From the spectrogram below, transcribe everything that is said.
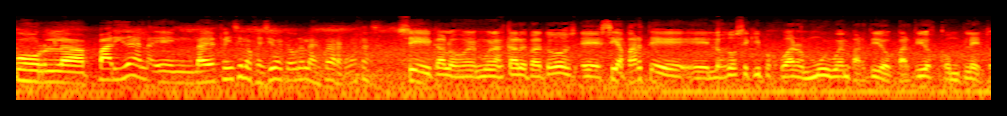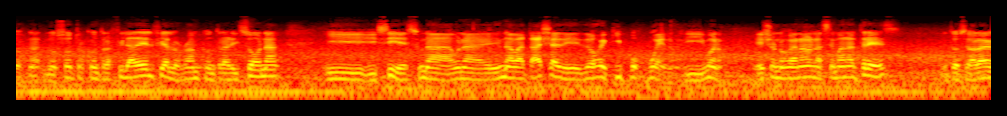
por la paridad en la defensa y la ofensiva de cada una de las escuadras. ¿Cómo estás? Sí, Carlos, buenas tardes para todos. Eh, sí, aparte, eh, los dos equipos jugaron muy buen partido, partidos completos. Nosotros contra Filadelfia, los Rams contra Arizona. Y, sí, es una, una, batalla de dos equipos buenos. Y bueno, ellos nos ganaron la semana 3, entonces ahora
